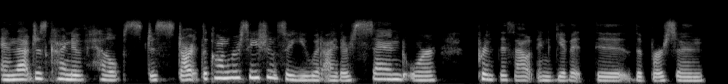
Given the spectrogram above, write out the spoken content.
And that just kind of helps to start the conversation. So you would either send or print this out and give it to the person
